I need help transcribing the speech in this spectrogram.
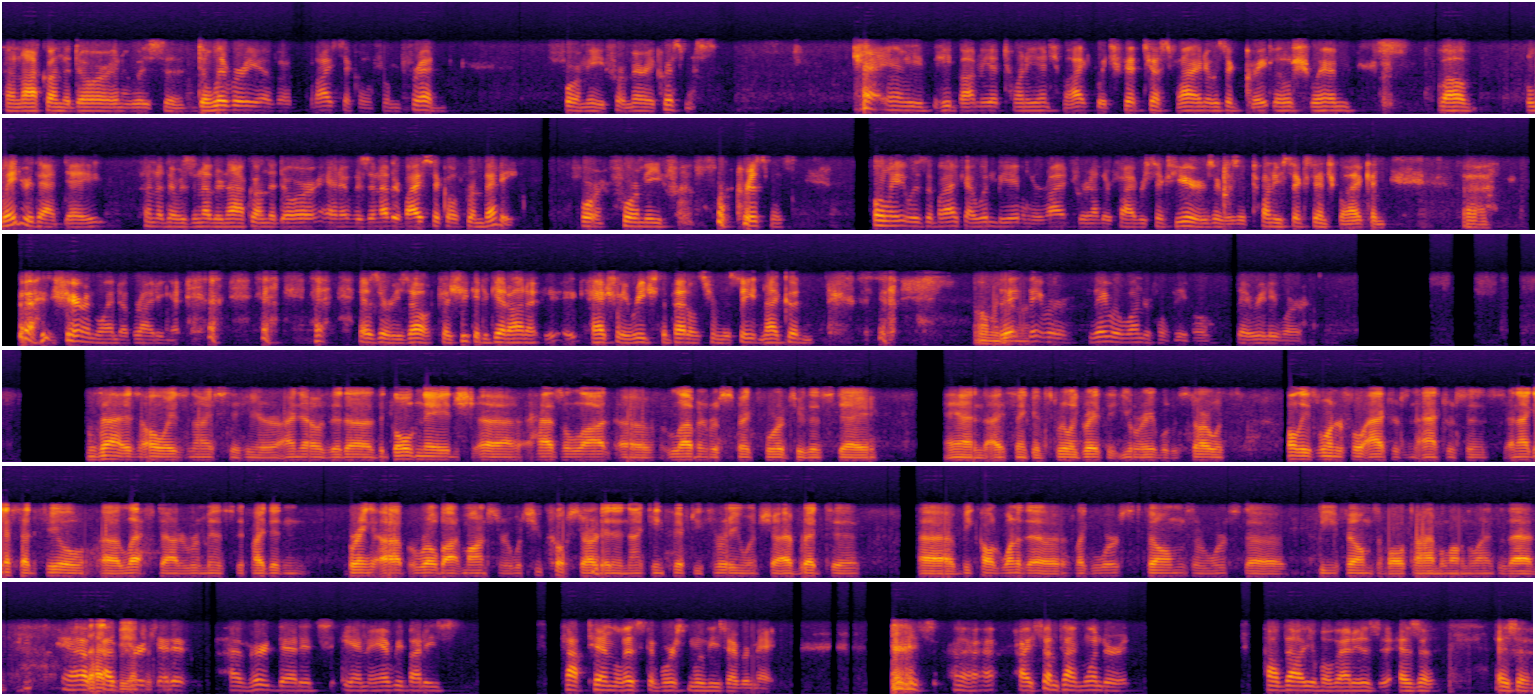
a knock on the door, and it was a delivery of a bicycle from Fred for me for Merry Christmas. and he he bought me a 20 inch bike, which fit just fine. It was a great little Schwinn. Well, later that day, there was another knock on the door, and it was another bicycle from Betty for for me for, for Christmas. Only it was a bike I wouldn't be able to ride for another five or six years. It was a 26 inch bike, and uh, Sharyn wound up riding it as a result because she could get on it, actually reach the pedals from the seat, and I couldn't. oh my they, they were they were wonderful people. They really were. That is always nice to hear. I know that uh, the Golden Age uh, has a lot of love and respect for it to this day, and I think it's really great that you were able to start with all these wonderful actors and actresses. And I guess I'd feel uh, left out or remiss if I didn't bring up Robot Monster, which you co-starred in in 1953, which I've read to uh, be called one of the like worst films or worst uh, B films of all time along the lines of that. Yeah, that I've, heard that it. I've heard that it's in everybody's top ten list of worst movies ever made. uh, I sometimes wonder how valuable that is as a as a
